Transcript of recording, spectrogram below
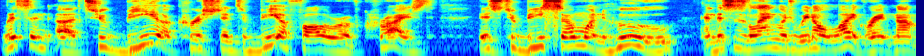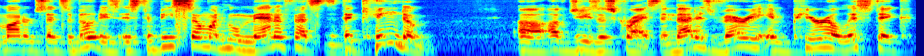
listen, uh, to be a Christian, to be a follower of Christ, is to be someone who, and this is language we don't like, right? Not modern sensibilities, is to be someone who manifests the kingdom uh, of Jesus Christ. And that is very imperialistic,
